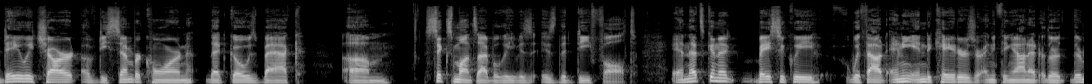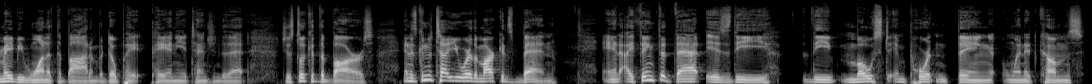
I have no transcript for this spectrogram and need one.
daily chart of December corn that goes back um, six months, I believe, is, is the default. And that's going to basically, without any indicators or anything on it, or there, there may be one at the bottom, but don't pay, pay any attention to that. Just look at the bars and it's going to tell you where the market's been. And I think that that is the, the most important thing when it comes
